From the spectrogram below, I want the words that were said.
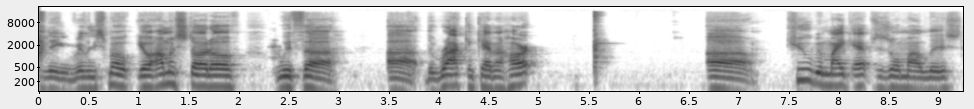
nigga really smoke. Yo, I'm gonna start off with uh uh The Rock and Kevin Hart. Uh, Cube and Mike Epps is on my list.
